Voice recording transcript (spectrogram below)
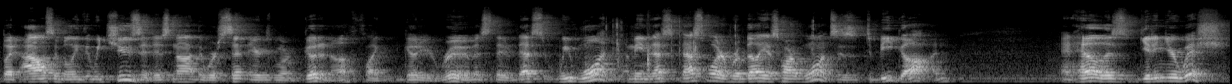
But I also believe that we choose it. It's not that we're sent there because we weren't good enough, like go to your room. It's that that's we want. I mean, that's that's what a rebellious heart wants is to be God. And hell is getting your wish.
